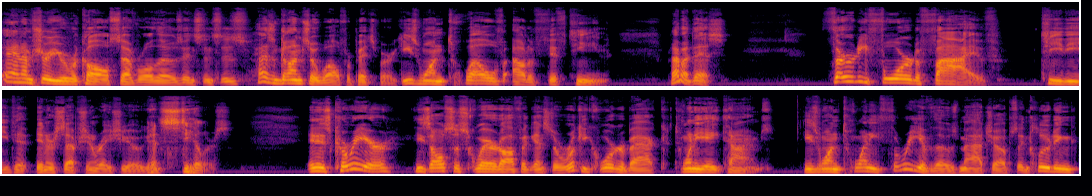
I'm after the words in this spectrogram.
And I'm sure you recall several of those instances. Hasn't gone so well for Pittsburgh. He's won 12 out of 15. But how about this? 34 to 5 TD to interception ratio against Steelers. In his career, he's also squared off against a rookie quarterback 28 times. He's won 23 of those matchups, including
